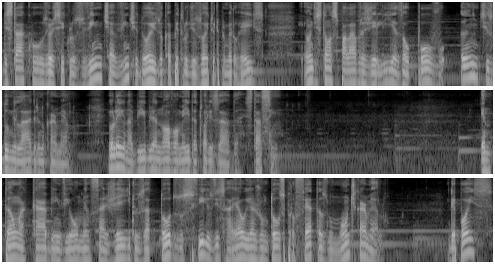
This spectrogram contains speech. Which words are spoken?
Destaco os versículos 20 a 22 do capítulo 18 de 1 Reis, onde estão as palavras de Elias ao povo antes do milagre no Carmelo. Eu leio na Bíblia Nova Almeida atualizada. Está assim: Então Acabe enviou mensageiros a todos os filhos de Israel e ajuntou os profetas no Monte Carmelo. Depois,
